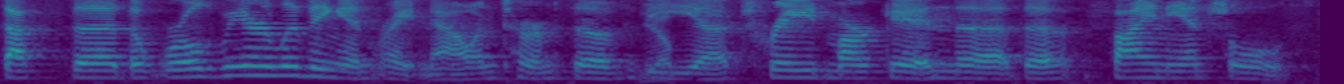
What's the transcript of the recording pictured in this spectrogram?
that's the the world we are living in right now in terms of the yep. uh, trade market and the the financials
